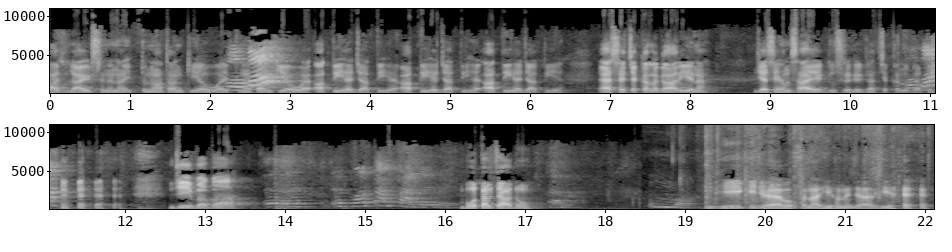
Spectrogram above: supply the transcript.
आज लाइट्स ने ना इतना तंग किया हुआ है इतना तंग किया हुआ है। आती है जाती है आती है जाती है आती है जाती है। ऐसे चक्कर लगा रही है ना जैसे हम साए एक दूसरे के घर चक्कर लगाते हैं। जी बाबा। बोतल चाह दूँ? घी की जो है वो फनाही होने जा रही है।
